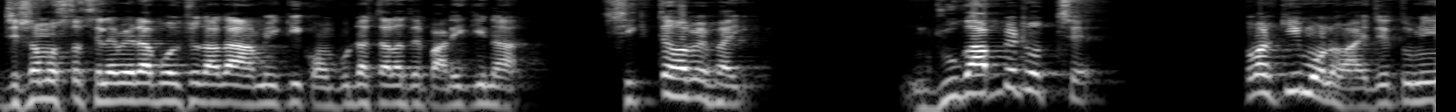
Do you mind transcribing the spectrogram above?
যে সমস্ত ছেলেমেয়েরা বলছো, দাদা, আমি কি কম্পিউটার চালাতে পারি কি না শিখতে হবে ভাই। যুগ আপডেট হচ্ছে। তোমার কি মনে হয় যে তুমি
